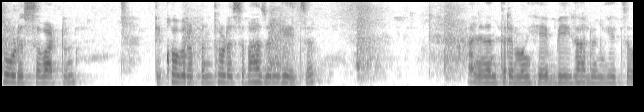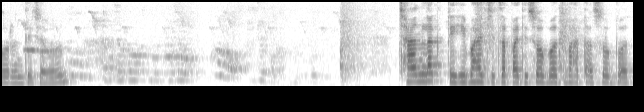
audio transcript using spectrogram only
थोडंसं वाटून ते खोबरं पण थोडंसं भाजून घ्यायचं. आणि नंतर मग हे बी घालून घ्यायचं वरून त्याच्यावरून. छान लागते ही भाजी चपातीसोबत भातासोबत.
